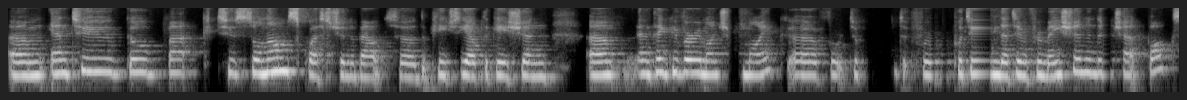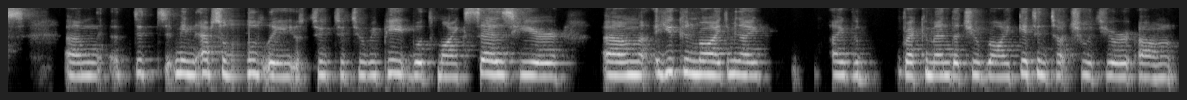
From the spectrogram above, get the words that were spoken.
Um, and to go back to Sonam's question about uh, the PhD application, um, and thank you very much, Mike, uh, for, to, to- for putting that information in the chat box. Um, did, I mean, absolutely, to, to, to repeat what Mike says here, um, you can write, I mean, I, I would recommend that you write, get in touch with your um,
